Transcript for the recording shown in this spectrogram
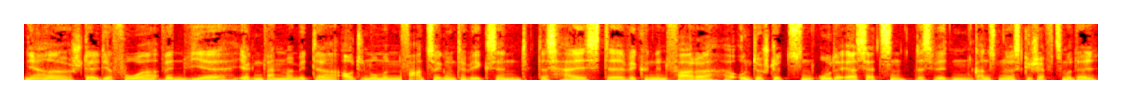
Ja, stell dir vor, wenn wir irgendwann mal mit der autonomen Fahrzeugen unterwegs sind. Das heißt, äh, wir können den Fahrer unterstützen oder ersetzen. Das wird ein ganz neues Geschäftsmodell.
